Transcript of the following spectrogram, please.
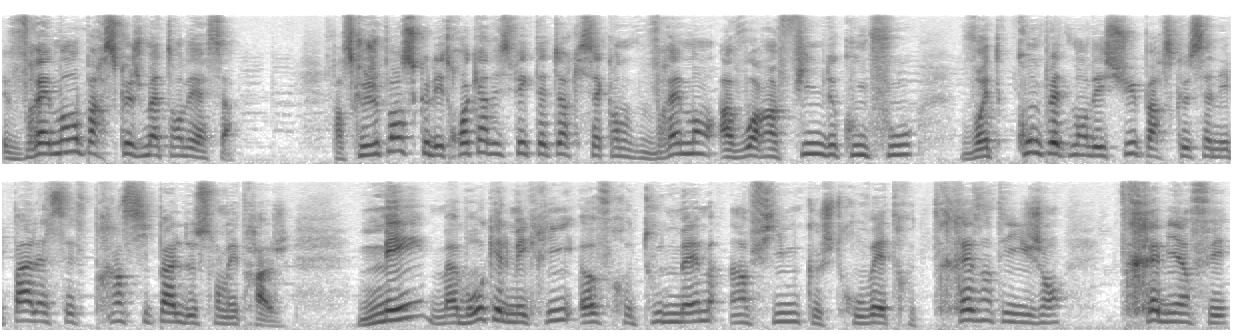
vraiment parce que je m'attendais à ça. Parce que je pense que les trois quarts des spectateurs qui s'attendent vraiment à voir un film de kung-fu vont être complètement déçus parce que ça n'est pas la sève principale de son métrage. Mais Mabrouk El Mekri offre tout de même un film que je trouve être très intelligent, très bien fait,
